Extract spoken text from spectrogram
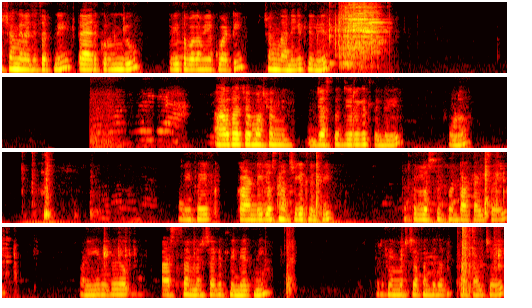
शेंगदाण्याची चटणी तयार करून घेऊ. तर इथं बघा मी एक वाटी शेंगदाणे घेतलेले आहेत. अर्धा चमचला मी जास्त जिरे घेतलेले आहे थोडं. आणि इथं एक कांडी लसणाची घेतली होती. तर ते लसूण पण टाकायचं आहे. आणि इथे पाच सहा मिरच्या घेतलेल्या आहेत मी. तर त्या मिरच्या पण त्याच्यात टाकायच्या आहेत.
